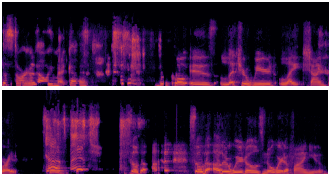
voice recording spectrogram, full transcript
the story of how we met. Go ahead. This quote is "Let your weird light shine bright." Yes, bitch. So, the so the other weirdos know where to find you.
